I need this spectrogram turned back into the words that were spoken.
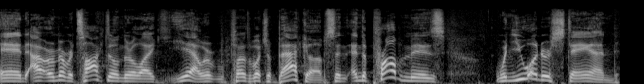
And I remember talking to them. They're like, "Yeah, we're playing with a bunch of backups." And and the problem is when you understand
